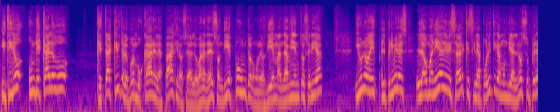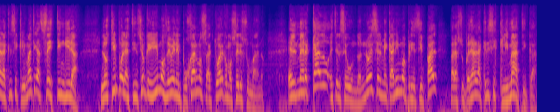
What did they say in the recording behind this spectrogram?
Y tiró un decálogo que está escrito, lo pueden buscar en las páginas, o sea, lo van a tener, son 10 puntos, como los 10 mandamientos sería. Y uno es, el primero es, la humanidad debe saber que si la política mundial no supera la crisis climática, se extinguirá. Los tiempos de la extinción que vivimos deben empujarnos a actuar como seres humanos. El mercado, este es el segundo, no es el mecanismo principal para superar la crisis climática.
